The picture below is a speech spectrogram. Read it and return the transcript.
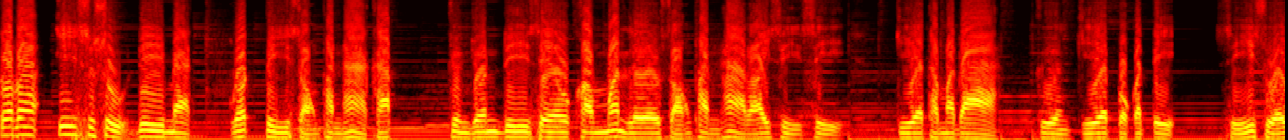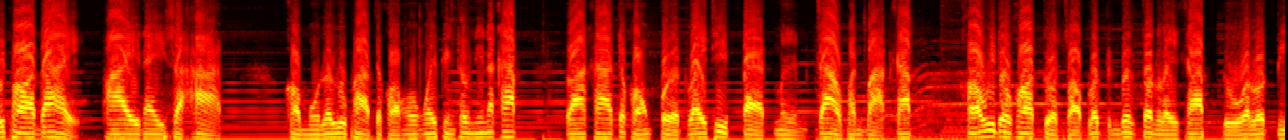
กระบะ Isuzu D-Max รถปี 2005 ครับ เครื่องยนต์ดีเซลคอมมอนเรล2,500ซีซีเกียร์ธรรมดา เครื่องเกียร์ปกติ สีสวยพอได้ ภายในสะอาด ข้อมูลและรูปภาพเจ้าของลงไว้เพียงเท่านี้นะครับ ราคาเจ้าของเปิดไว้ที่ 89,000 บาทครับ ขอวิดีโอคอลตรวจสอบรถเป็นเบื้องต้นเลยครับ ดูว่ารถมี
